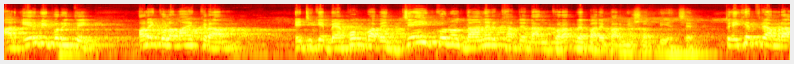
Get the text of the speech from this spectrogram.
আর এর বিপরীতে অনেক ওলামা ইকরাম এটিকে ব্যাপকভাবে যেই কোনো দানের খাতে দান করার ব্যাপারে পারমিশন দিয়েছেন। তো এক্ষেত্রে আমরা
